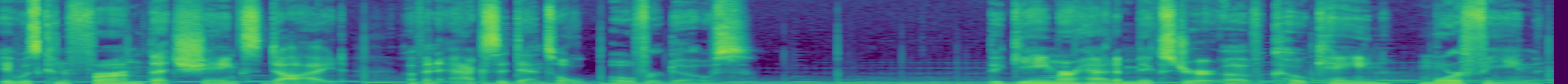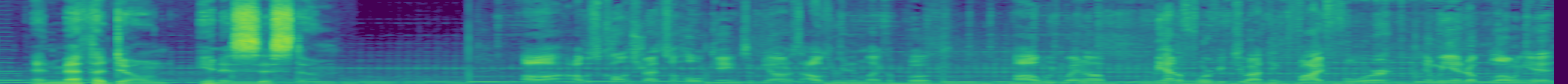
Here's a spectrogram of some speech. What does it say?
it was confirmed that Shanks died of an accidental overdose. The gamer had a mixture of cocaine, morphine, and methadone in his system. Uh, I was calling strats the whole game, to be honest. I was reading like a book. Uh, we went up, we had a 4v2, I think 5-4, and we ended up blowing it.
